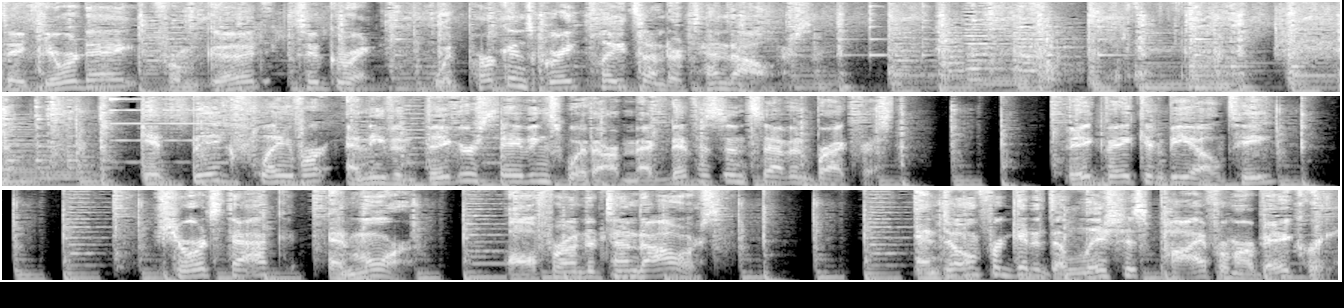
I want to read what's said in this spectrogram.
Take your day from good to great with Perkins Great Plates under $10. Get big flavor and even bigger savings with our Magnificent 7 breakfast. Big bacon BLT, short stack, and more. All for under $10. And don't forget a delicious pie from our bakery.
